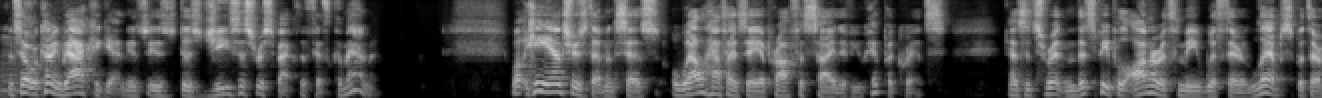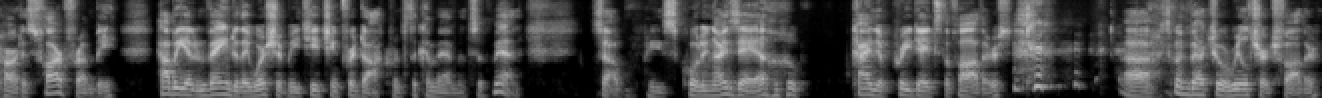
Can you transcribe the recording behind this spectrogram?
Mm. And so we're coming back again. Is, is Does Jesus respect the fifth commandment? Well, he answers them and says, Well hath Isaiah prophesied of you hypocrites. As it's written, This people honoreth me with their lips, but their heart is far from me. Howbeit in vain do they worship me, teaching for doctrines the commandments of men. So he's quoting Isaiah, who kind of predates the fathers. uh, it's going back to a real church father.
